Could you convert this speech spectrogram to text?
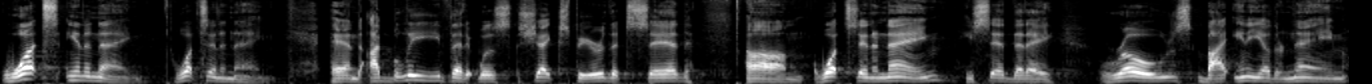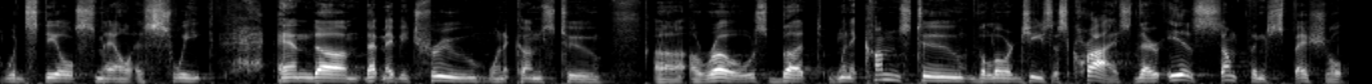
what's in a name. What's in a name? And I believe that it was Shakespeare that said, um, What's in a name? He said that a rose by any other name would still smell as sweet. And um, that may be true when it comes to uh, a rose, but when it comes to the Lord Jesus Christ, there is something special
